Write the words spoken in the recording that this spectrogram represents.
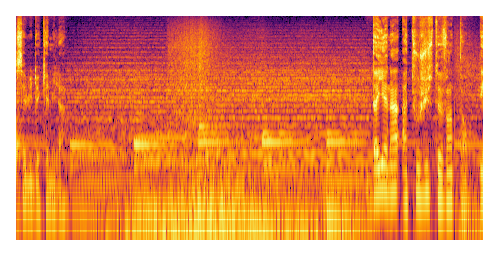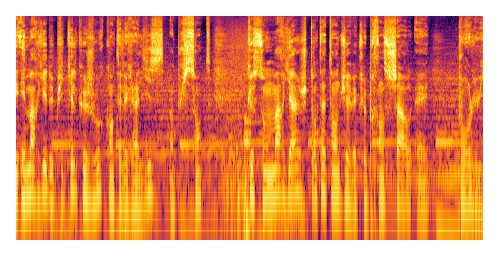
Celui de Camilla. Diana a tout juste 20 ans et est mariée depuis quelques jours quand elle réalise, impuissante, que son mariage tant attendu avec le prince Charles est, pour lui,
